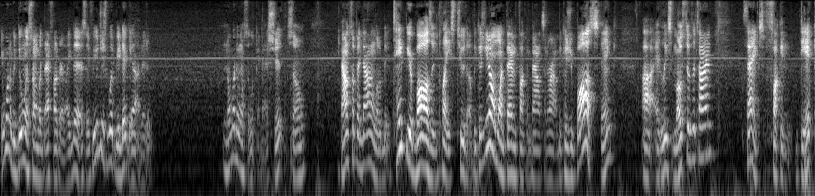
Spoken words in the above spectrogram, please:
you want to be doing something with that fucker like this. If you just whip your dick out, it, nobody wants to look at that shit. So bounce up and down a little bit. Tape your balls in place too, though, because you don't want them fucking bouncing around because your balls stink. Uh, at least most of the time. Thanks, fucking dick.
